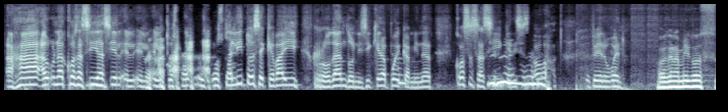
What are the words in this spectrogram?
Ajá, una cosa así, así el, el, el, el costal- el costalito ese que va ahí rodando, ni siquiera puede caminar, cosas así que dices, oh, pero bueno, Oigan amigos,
